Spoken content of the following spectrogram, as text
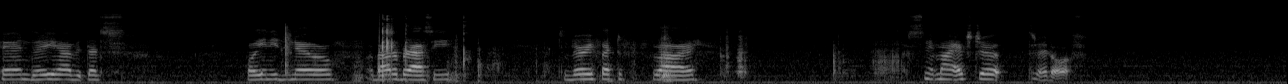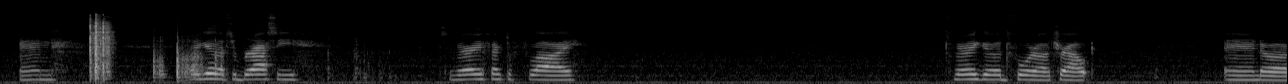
and there you have it that's all you need to know about a brassie it's a very effective fly snip my extra thread off and there you go that's a brassie it's a very effective fly. It's very good for uh, trout. And uh,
